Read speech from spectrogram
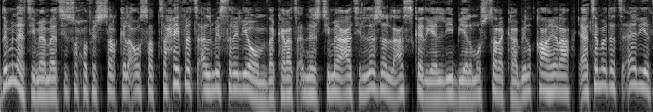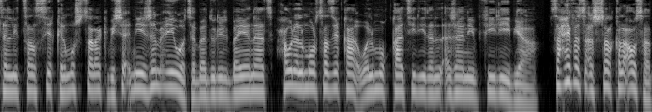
ضمن اهتمامات صحف الشرق الأوسط صحيفة المصري اليوم ذكرت أن اجتماعات اللجنة العسكرية الليبية المشتركة بالقاهرة اعتمدت آلية للتنسيق المشترك بشأن جمع وتبادل البيانات حول المرتزقة والمقاتلين الأجانب في ليبيا. صحيفة الشرق الأوسط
